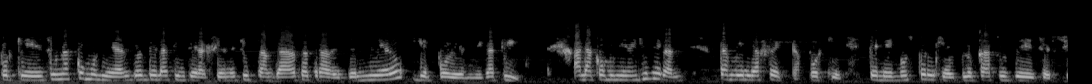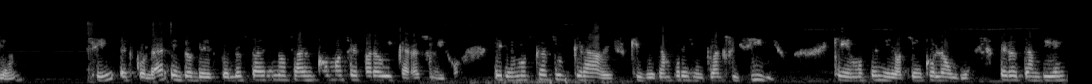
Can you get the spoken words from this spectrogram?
porque es una comunidad donde las interacciones están dadas a través del miedo y el poder negativo. A la comunidad en general también le afecta, porque tenemos, por ejemplo, casos de deserción, ¿sí? escolar, en donde después los padres no saben cómo hacer para ubicar a su hijo. Tenemos casos graves que llegan, por ejemplo, al suicidio que hemos tenido aquí en Colombia, pero también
